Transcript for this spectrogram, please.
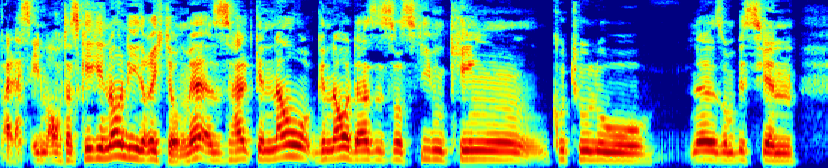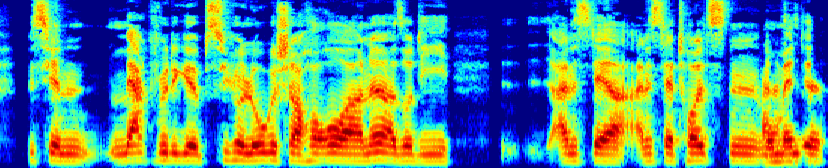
weil das eben auch, das geht genau in die Richtung, ne? Es ist halt genau, genau das ist so Stephen King, Cthulhu, ne, so ein bisschen, bisschen merkwürdige psychologischer Horror, ne? Also die, eines der, eines der tollsten Momente.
